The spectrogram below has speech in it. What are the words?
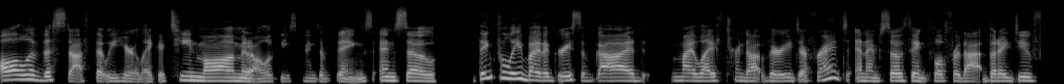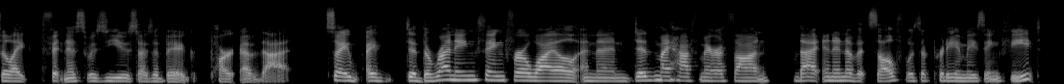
all of the stuff that we hear, like a teen mom and yeah. all of these kinds of things. And so, thankfully, by the grace of God, my life turned out very different. And I'm so thankful for that. But I do feel like fitness was used as a big part of that. So I, I did the running thing for a while and then did my half marathon. That in and of itself was a pretty amazing feat.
